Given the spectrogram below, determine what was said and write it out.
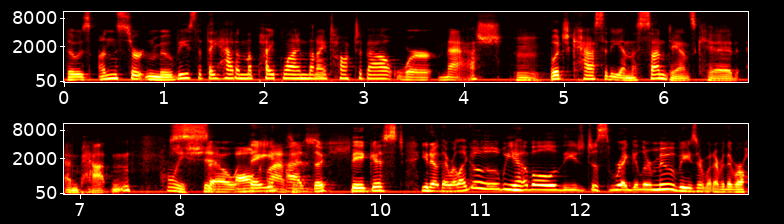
those uncertain movies that they had in the pipeline that I talked about were MASH, hmm. Butch Cassidy and the Sundance Kid, and Patton. Holy shit, So all they classics. had the biggest, you know, they were like, oh, we have all of these just regular movies or whatever. They were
